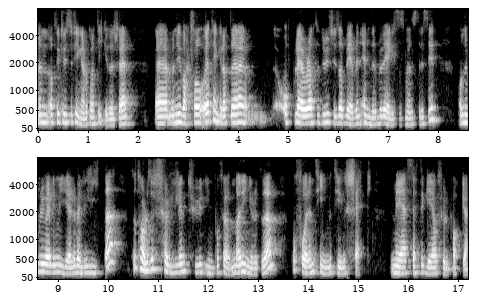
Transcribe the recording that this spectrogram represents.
Men at vi krysser fingrene for at ikke det skjer. Eh, men i hvert fall Og jeg tenker at det, opplever at du syns at babyen endrer bevegelsesmønsteret sitt, om det blir veldig mye eller veldig lite, så tar du selvfølgelig en tur inn på føden. Da ringer du til dem og får en time til sjekk med CTG og full pakke.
